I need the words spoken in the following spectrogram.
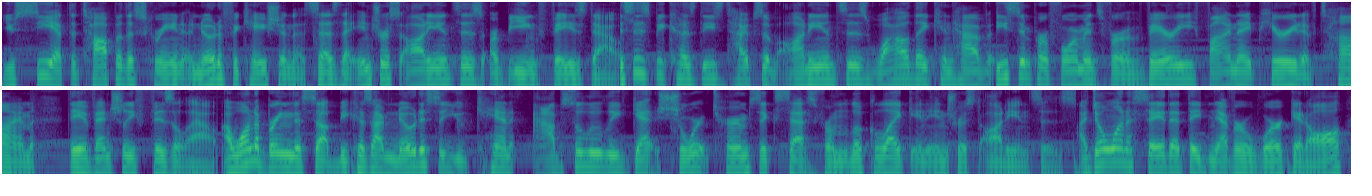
you see at the top of the screen a notification that says that interest audiences are being phased out. This is because these types of audiences, while they can have decent performance for a very finite period of time, they eventually fizzle out. I want to bring this up because I've noticed that you can absolutely get short-term success from lookalike and interest audiences. I don't want to say that they never work at all,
